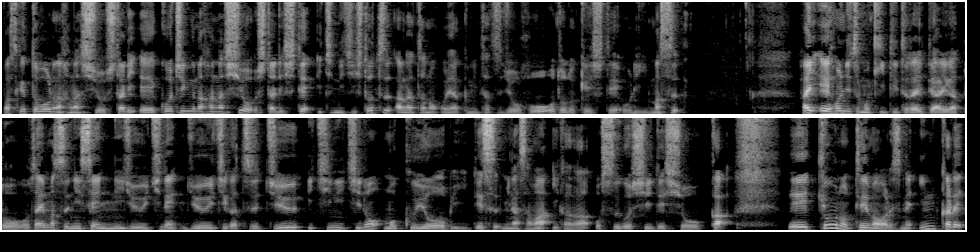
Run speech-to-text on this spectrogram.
バスケットボールの話をしたり、えーコーチングの話をしたりして、一日一つあなたのお役に立つ情報をお届けしております。はい、えー本日も聞いていただいてありがとうございます。2021年11月11日の木曜日です。皆様、いかがお過ごしでしょうか？えー今日のテーマはですね、インカレ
